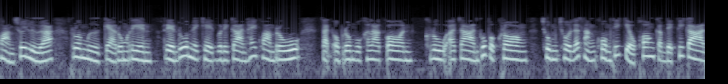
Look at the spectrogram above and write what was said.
ความช่วยเหลือ ร่วมมือแก่โรงเรียน เรียนร่วมในเขตบริการให้ความรู้ จัดอบรมบุคลากร ครูอาจารย์ ผู้ปกครอง ชุมชนและสังคมที่เกี่ยวข้องกับเด็กพิการ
